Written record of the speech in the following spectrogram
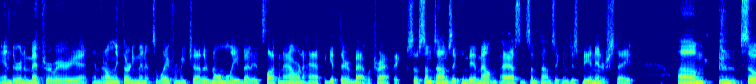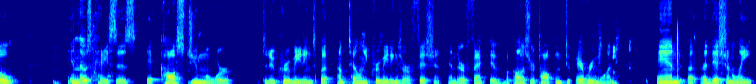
and they're in a metro area and they're only 30 minutes away from each other normally, but it's like an hour and a half to get there and back with traffic. So sometimes it can be a mountain pass and sometimes it can just be an interstate. Um, so in those cases, it costs you more to do crew meetings, but I'm telling you, crew meetings are efficient and they're effective because you're talking to everyone. And uh, additionally,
